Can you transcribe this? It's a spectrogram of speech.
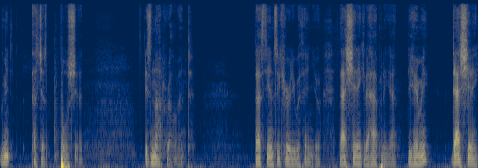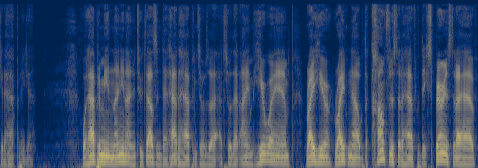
let me, that's just bullshit. It's not relevant. That's the insecurity within you. That shit ain't gonna happen again. Do you hear me? That shit ain't gonna happen again. What happened to me in 99 and 2000, that had to happen so that, so that I am here where I am, right here, right now, with the confidence that I have, with the experience that I have.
